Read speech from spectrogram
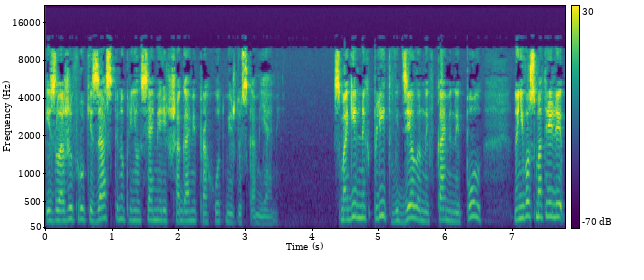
и, сложив руки за спину, принялся мерить шагами проход между скамьями. С могильных плит, выделанный в каменный пол, на него смотрели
